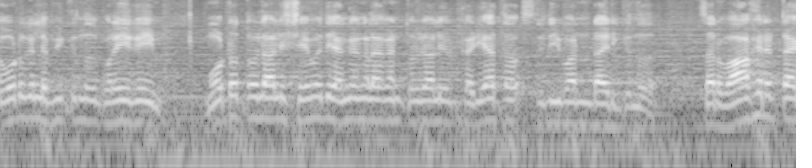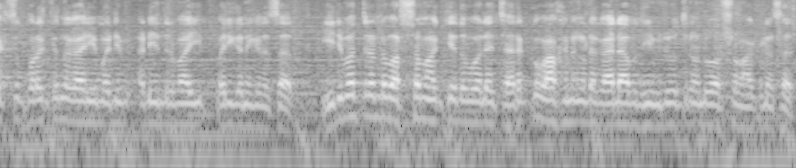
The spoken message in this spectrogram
ലോഡുകൾ ലഭിക്കുന്നത് കുറയുകയും മോട്ടോർ തൊഴിലാളി ക്ഷേമതി അംഗങ്ങളാകാൻ തൊഴിലാളികൾ കഴിയാത്ത സ്ഥിതിയുമാണ് ഉണ്ടായിരിക്കുന്നത്. സാർ വാഹന ടാക്സ് കുറയ്ക്കുന്ന കാര്യം അടി അടിയന്തരമായി പരിഗണിക്കണം സാർ. ഇരുപത്തിരണ്ട് വർഷമാക്കിയതുപോലെ ചരക്ക് വാഹനങ്ങളുടെ കാലാവധി ഇരുപത്തിരണ്ട് വർഷമാക്കണം സാർ.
